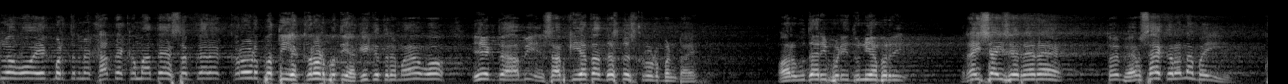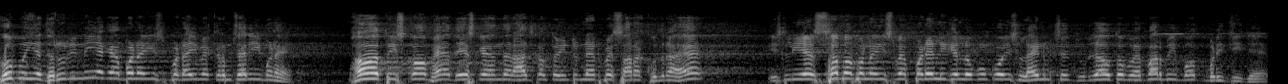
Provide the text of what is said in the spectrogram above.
वो एक बर्तन में खाते कमाते हैं, सब करे करोड़पति है, करोड़पति। हकीकत में वो एक अभी हिसाब किया था दस दस करोड़ बनता है। और उधारी पड़ी दुनिया भर रईसाई से रह रहे तो व्यवसाय करो ना भाई। खूब ये ज़रूरी नहीं है कि अपन इस पढ़ाई में कर्मचारी ही बने। बहुत स्कोप है देश के अंदर। आजकल तो इंटरनेट पे सारा खुदरा है। इसलिए सब अपने इसमें पढ़े लिखे लोगों को इस लाइन से जुड़ जाओ तो व्यापार भी बहुत बड़ी चीज़ है।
